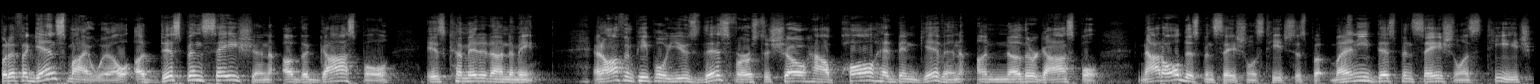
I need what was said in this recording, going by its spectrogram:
But if against my will, a dispensation of the gospel is committed unto me. And often people use this verse to show how Paul had been given another gospel. Not all dispensationalists teach this, but many dispensationalists teach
